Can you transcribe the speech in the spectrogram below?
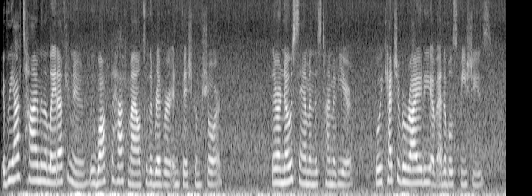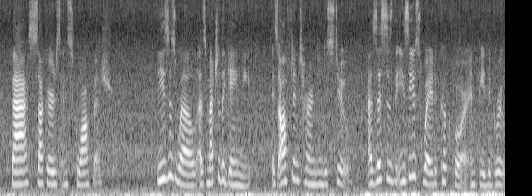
If we have time in the late afternoon, we walk the half mile to the river and fish from shore. There are no salmon this time of year, but we catch a variety of edible species bass, suckers, and squawfish. These, as well as much of the game meat, is often turned into stew, as this is the easiest way to cook for and feed the group.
